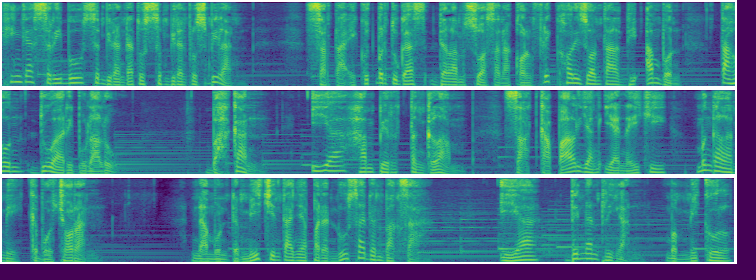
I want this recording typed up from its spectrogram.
hingga 1999, serta ikut bertugas dalam suasana konflik horizontal di Ambon tahun 2000 lalu. Bahkan, ia hampir tenggelam saat kapal yang ia naiki mengalami kebocoran. Namun demi cintanya pada nusa dan bangsa, ia dengan ringan memikul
